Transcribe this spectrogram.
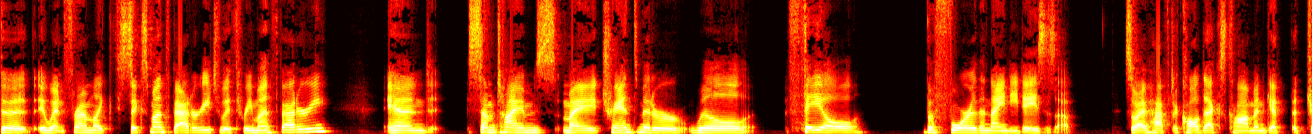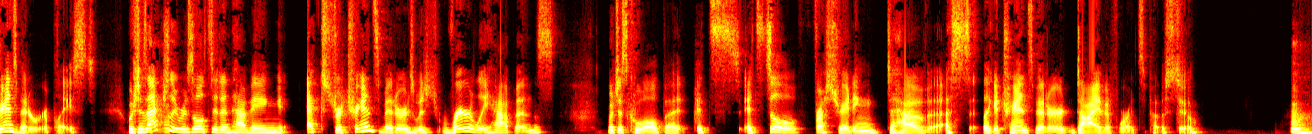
the it went from like 6 month battery to a 3 month battery and sometimes my transmitter will fail before the 90 days is up. So I have to call Dexcom and get the transmitter replaced, which has actually resulted in having extra transmitters, which rarely happens which is cool, but it's it's still frustrating to have a like a transmitter die before it's supposed to. Huh?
